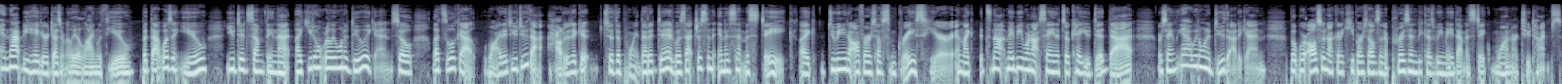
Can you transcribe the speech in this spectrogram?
and that behavior doesn't really align with you, but that wasn't you. You did something that like you don't really want to do again. So let's look at why did you do that? How did it get to the point that it did? Was that just an innocent mistake? Like, do we need to offer ourselves some grace here? And like, it's not, maybe we're not saying it's okay you did that. We're saying, yeah, we don't want to do that again. But we're also not going to keep ourselves in a prison because we made that mistake one or two times,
